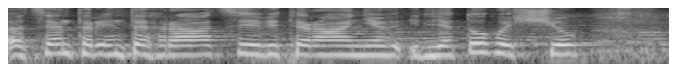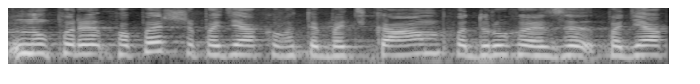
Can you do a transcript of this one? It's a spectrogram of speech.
е, центр інтеграції ветеранів і для того, щоб ну пере- по-перше, подякувати батькам, по-друге, з- подякувати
